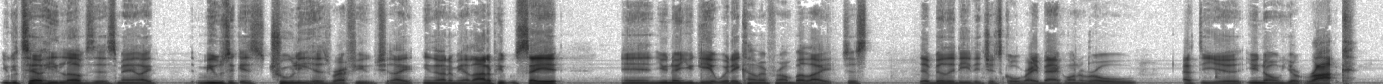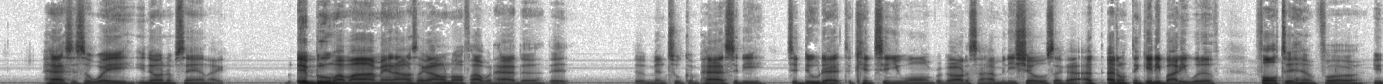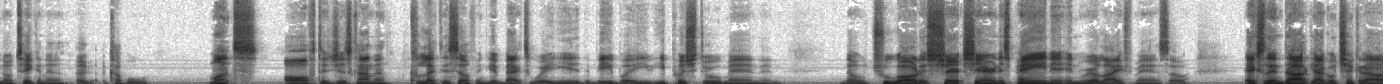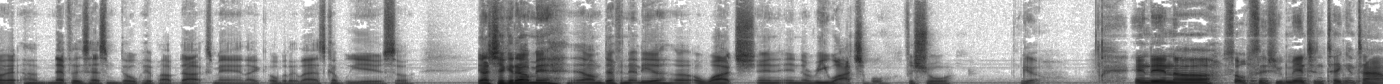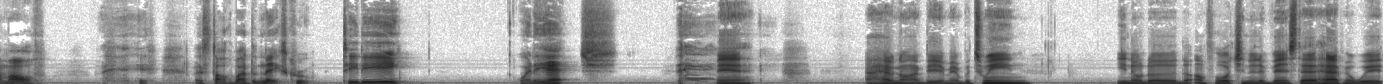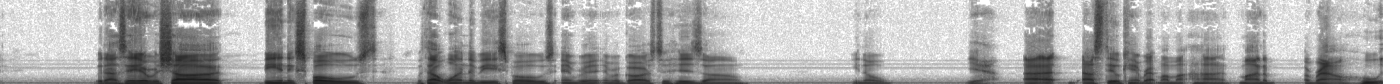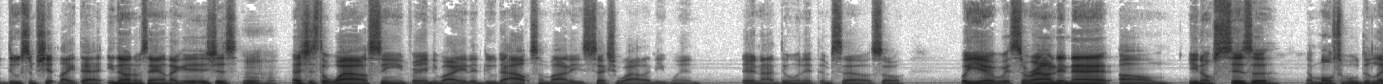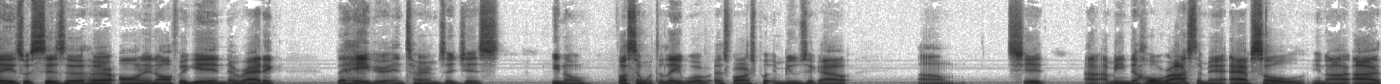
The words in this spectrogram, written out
you could tell he loves this, man. Like music is truly his refuge. Like, you know what I mean? A lot of people say it, and you know you get where they coming from, but like just the ability to just go right back on the road after your you know your rock passes away. You know what I'm saying? Like it blew my mind, man. I was like, I don't know if I would have the the, the mental capacity to do that to continue on, regardless of how many shows. Like I I don't think anybody would have faulted him for you know taking a, a, a couple months off to just kind of collect himself and get back to where he needed to be. But he, he pushed through, man, and you know, true artist share, sharing his pain in, in, real life, man. So excellent doc, y'all go check it out. Uh, Netflix has some dope hip hop docs, man, like over the last couple years. So y'all check it out, man. Um, definitely a, a watch and, and a rewatchable for sure. Yeah. And then, uh, so since you mentioned taking time off, let's talk about the next crew, TDE. Where they at? man, I have no idea, man. Between you know the the unfortunate events that happened with with Isaiah Rashad being exposed without wanting to be exposed in re, in regards to his um you know yeah I I still can't wrap my mind mind around who would do some shit like that. You know what I'm saying? Like it's just mm-hmm. that's just a wild scene for anybody to do to out somebody's sexuality when they're not doing it themselves. So, but yeah, with surrounding that, um, you know, SZA, the multiple delays with SZA, her on and off again, erratic behavior in terms of just, you know, fussing with the label as far as putting music out. Um, shit. I, I mean, the whole roster, man. Ab-Soul, you know, I, I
